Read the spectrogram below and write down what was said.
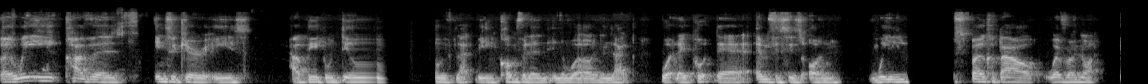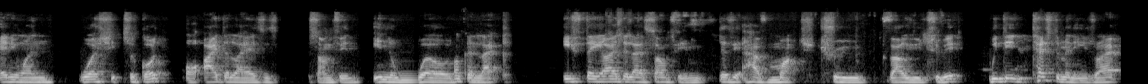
So we covered insecurities, how people deal with like being confident in the world and like what they put their emphasis on. We spoke about whether or not anyone worships a god or idolizes something in the world and like if they idolize something, does it have much true value to it? We did testimonies, right?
